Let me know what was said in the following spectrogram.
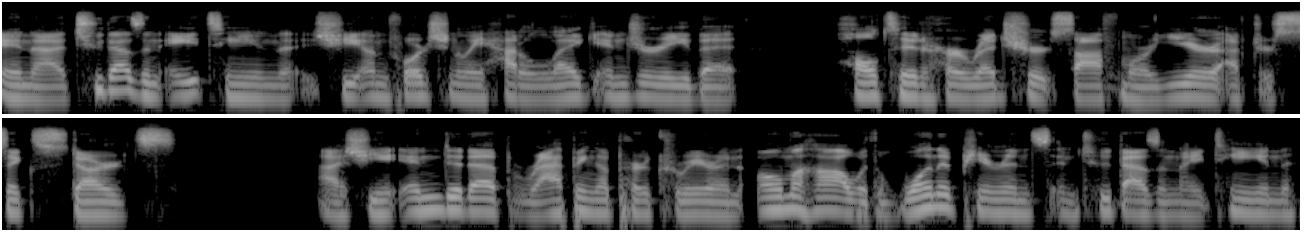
in uh, 2018, she unfortunately had a leg injury that halted her redshirt sophomore year after six starts. Uh, she ended up wrapping up her career in Omaha with one appearance in 2019.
